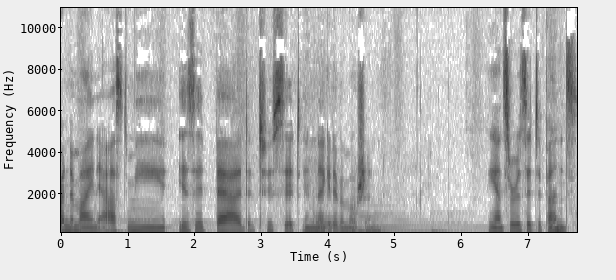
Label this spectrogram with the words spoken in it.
friend of mine asked me, Is it bad to sit in negative emotion? The answer is it depends.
